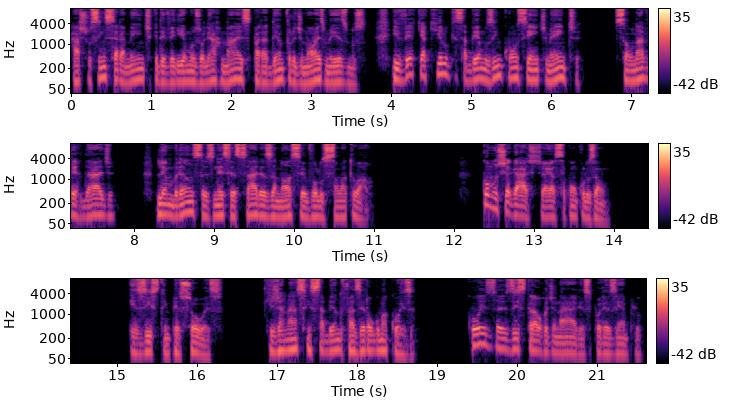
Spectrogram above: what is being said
Acho sinceramente que deveríamos olhar mais para dentro de nós mesmos e ver que aquilo que sabemos inconscientemente são, na verdade, lembranças necessárias à nossa evolução atual. Como chegaste a essa conclusão? Existem pessoas que já nascem sabendo fazer alguma coisa. Coisas extraordinárias, por exemplo.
